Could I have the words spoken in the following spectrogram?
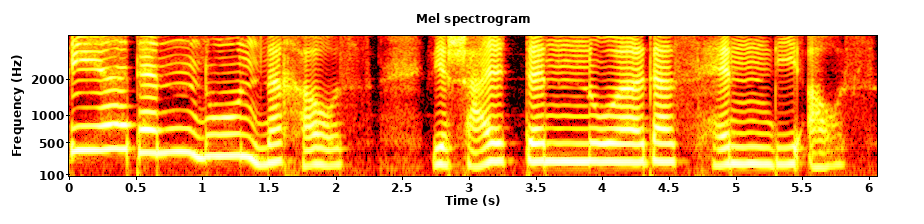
wir denn nun nach Haus? Wir schalten nur das Handy aus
